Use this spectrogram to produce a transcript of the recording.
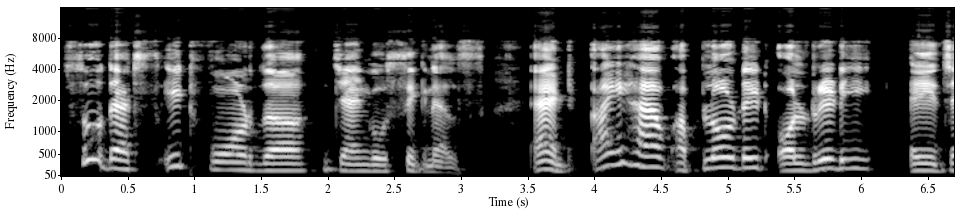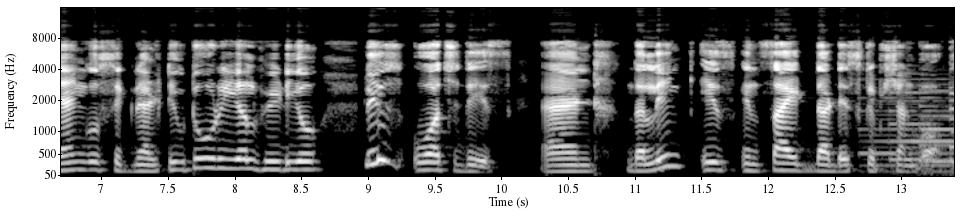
So that's it for the Django signals and I have uploaded already a Django signal tutorial video. Please watch this and the link is inside the description box.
